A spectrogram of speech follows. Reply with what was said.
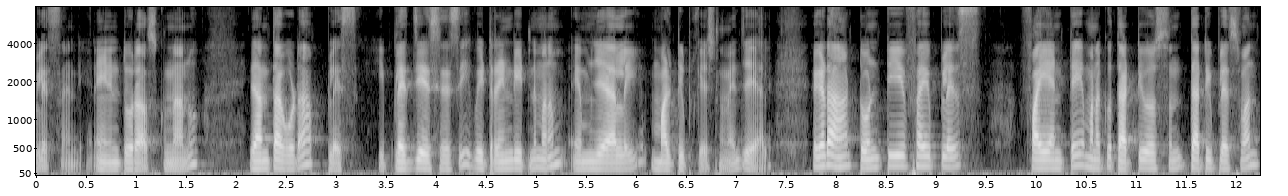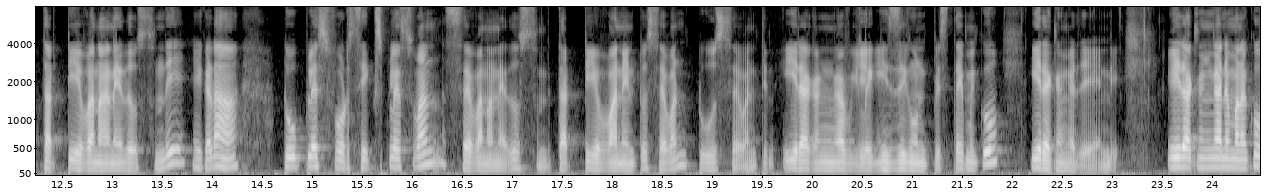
ప్లస్ అండి. నేను ఇంటూ రాసుకున్నాను. ఇదంతా కూడా ప్లస్. ఈ ప్లస్ చేసేసి వీటి రెండింటిని మనం ఏం చేయాలి? మల్టిప్లికేషన్ అనేది చేయాలి. ఇక్కడ ట్వంటీ ఫైవ్ ప్లస్ ఫైవ్ అంటే మనకు థర్టీ వస్తుంది thirty plus one thirty one అనేది వస్తుంది. ఇక్కడ two plus four six plus one seven అనేది వస్తుంది. Thirty one into seven two seventeen. ఈ రకంగా వీళ్ళకి ఈజీగా అనిపిస్తే మీకు ఈ రకంగా చేయండి. ఈ రకంగానే మనకు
